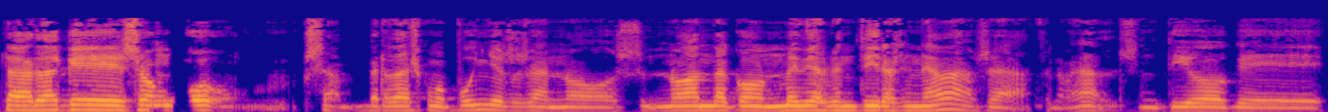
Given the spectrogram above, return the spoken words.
la verdad que son co- o sea, verdades como puños, o sea, no, no anda con medias mentiras ni nada, o sea, fenomenal. Es un tío que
